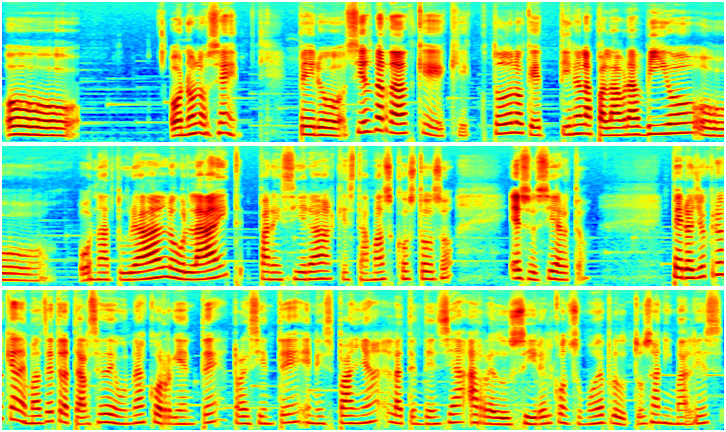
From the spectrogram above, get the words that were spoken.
o, o no lo sé. Pero sí es verdad que, que, todo lo que tiene la palabra bio o, o natural o light pareciera que está más costoso. Eso es cierto. Pero yo creo que además de tratarse de una corriente reciente en España, la tendencia a reducir el consumo de productos animales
